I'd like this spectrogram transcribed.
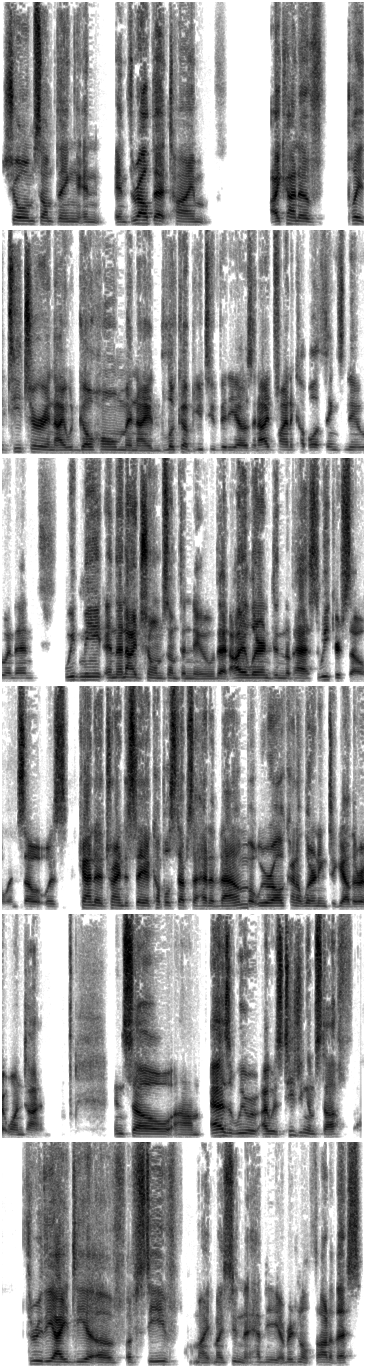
show them something, and and throughout that time, I kind of played teacher and I would go home and I'd look up YouTube videos and I'd find a couple of things new and then we'd meet and then I'd show them something new that I learned in the past week or so. And so it was kind of trying to stay a couple steps ahead of them, but we were all kind of learning together at one time. And so um, as we were, I was teaching him stuff through the idea of of Steve, my my student that had the original thought of this.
